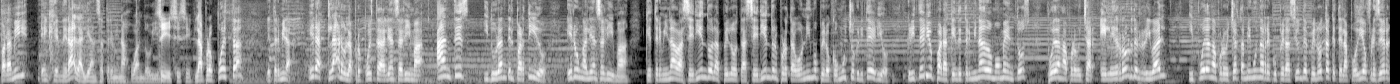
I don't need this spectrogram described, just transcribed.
Para mí, en general, Alianza termina jugando bien. Sí, sí, sí. La propuesta le termina. Era claro la propuesta de Alianza Lima antes y durante el partido. Era un Alianza Lima que terminaba cediendo la pelota, cediendo el protagonismo, pero con mucho criterio. Criterio para que en determinados momentos puedan aprovechar el error del rival y puedan aprovechar también una recuperación de pelota que te la podía ofrecer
